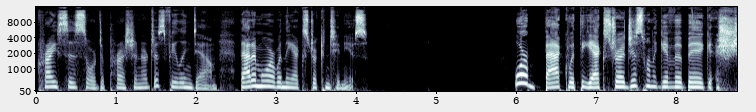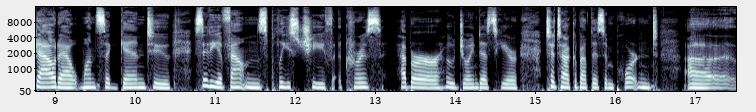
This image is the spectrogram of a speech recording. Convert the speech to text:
crisis or depression or just feeling down. That and more when the extra continues. We're back with the extra. Just want to give a big shout out once again to City of Fountains Police Chief Chris Heberer, who joined us here to talk about this important uh,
